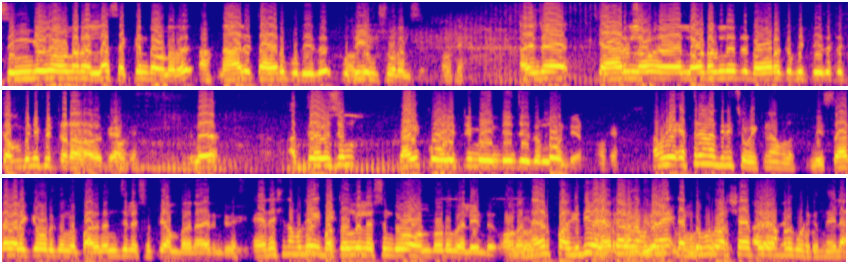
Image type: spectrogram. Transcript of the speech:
സിംഗിൾ ഓണർ അല്ല സെക്കൻഡ് ഓണർ നാല് ടയർ പുതിയത് പുതിയ ഇൻഷുറൻസ്. അതിന്റെ കാർ ലോഡറിന്റെ ഡോറൊക്കെ ഫിറ്റ് ചെയ്തിട്ട് കമ്പനി ഫിറ്റഡ് ആണ് അതൊക്കെ. പിന്നെ അത്യാവശ്യം ഹൈ ക്വാളിറ്റി മെയിന്റെയിൻ ചെയ്തിട്ടുള്ള വണ്ടിയാണ്. ഓക്കെ. നമുക്ക് എത്രയാണ് ഇതിന് ചോദിക്കണം നമ്മൾ? നിസ്സാര വിലയ്ക്ക് കൊടുക്കുന്നത് പതിനഞ്ച് ലക്ഷത്തി അമ്പതിനായിരം രൂപ. ഏകദേശം നമുക്ക് മുപ്പത്തൊന്ന് ലക്ഷം രൂപ ഓൺ റോഡ് വിലയുണ്ട് നേർ പകുതി വിലക്കാണ് നമുക്ക് രണ്ടു മൂന്ന് വർഷമായിട്ട് നമ്മൾ കൊടുക്കുന്നില്ല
